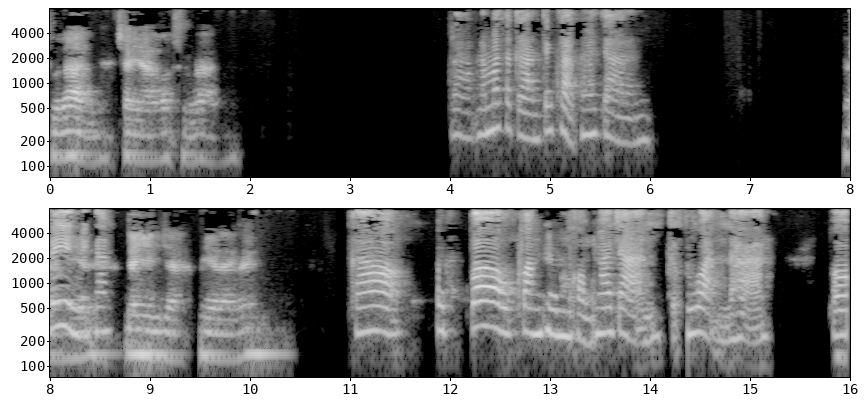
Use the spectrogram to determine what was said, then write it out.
สุราษฎร์ชัยยาก็สุราษฎร์กราบนมัสการเจ้าค่ะพระอาจารย์ ได้ยินไหมคะได้ยินจ้ะมีอะไรไหมก็ก็ฟังธรรมของพระอาจารย์กับทุกวันนะคะ ก็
